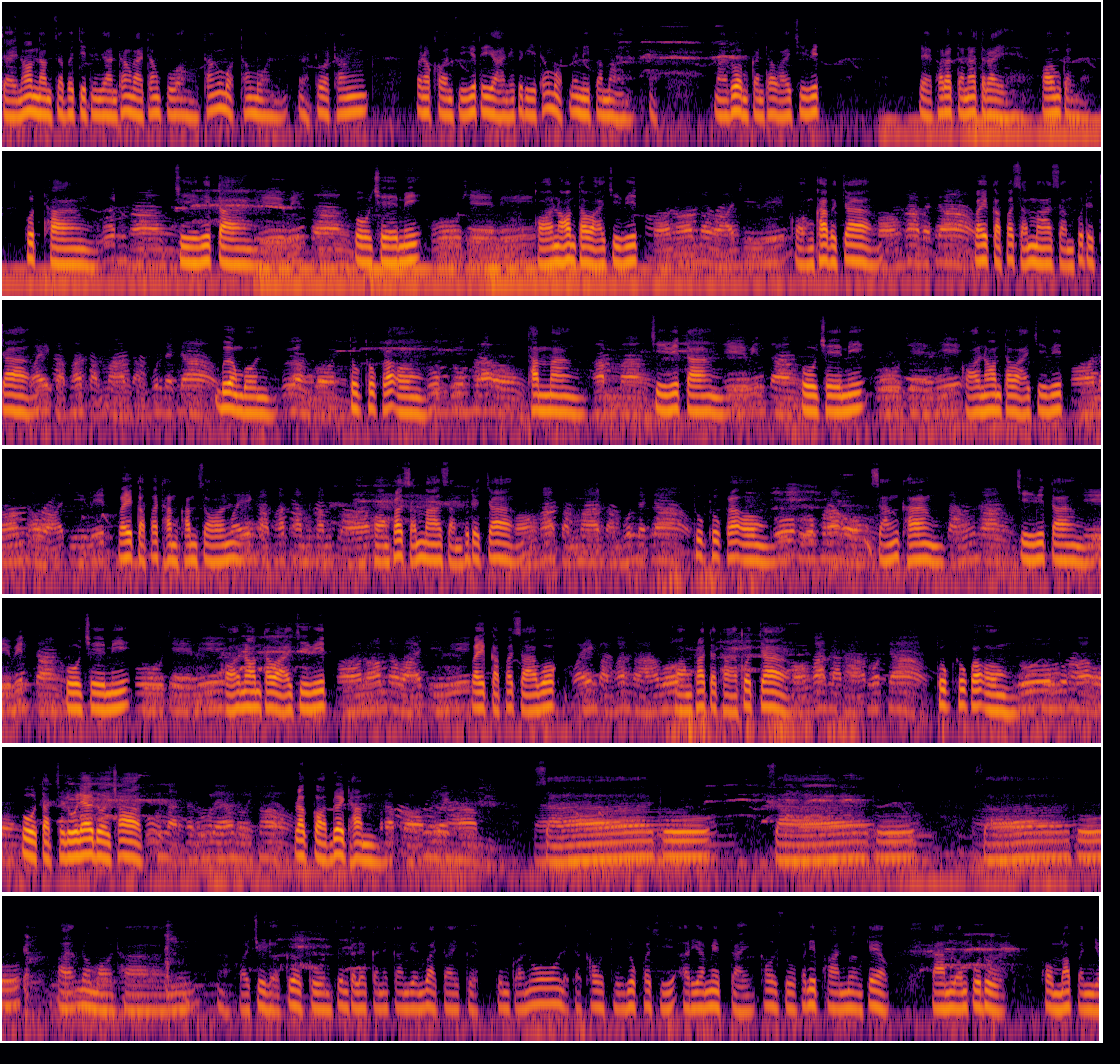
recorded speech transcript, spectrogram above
ในใจน้อมนำสรรพจิตวิญญาณทั้งหลายทั้งปวง ทั้งหมดทั้งมวลนะทั่วทั้งพระนครศรีอยุธยานี่ก็ดีทั้งหมดไม่มีประมาณนะมาร่วมกันถวายชีวิตแด่พระรัตนตรัยพร้อมกันนะพุทธังพุทธังชีวิตังชีวิตังโอเชมิปูเชมิ ขอน้อมถวายชีวิต ขอน้อมถวายชีวิตของข้าพเจ้า ของข้าพเจ้า ไว้กับพระสัมมาสัมพุทธเจ้า ไว้กับพระสัมมาสัมพุทธเจ้า เบื้องบน เบื้องบน ทุกทุกๆพระองค์ ทุกทุกๆพระองค์ธรรมัง ธรรมัง ชีวิตัง ชีวิตัง ปูเชมิ ปูเชมิ ขอน้อมถวายชีวิต ขอน้อมถวายชีวิต ไว้กับพระธรรมคำสอน ไว้กับพระธรรมคำสอนของพระสัมมาสัมพุทธเจ้า ของพระสัมมาสัมพุทธเจ้า ทุกทุกๆพระองค์ ทุกทุกๆพระองค์ สังฆัง สังฆัง ชีวิตัง ชีวิตังปูเชมิ ปูเชมิ ขอน้อมถวายชีวิต ขอน้อมถวายชีวิต ไว้กับพระสาวก ไว้กับพระสาวก ของพระตถาคตเจ้า ของพระตถาคตเจ้า ทุกทุกๆพระองค์ ทุกทุกพระองค์ ผู้ตัดสรู้แล้วโดยชอบ ผู้ตรัดสรู้แล้ว โดยชอบ ประกอบด้วยธรรม ประกอบด้วยธรรม สาธุ สาธุ สาธุอนุโมทามิขอให้ช่วยเหลือเกื้อกูลซึ่งกันและกันในการเวียนว่ายตายเกิด จนกว่าโน้นจะเข้าถูกยุคพระศรีอริยเมตไตรเข้าสู่พระนิพพานเมืองแก้ว ตามหลวงปู่ดูพรหมปัญโย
